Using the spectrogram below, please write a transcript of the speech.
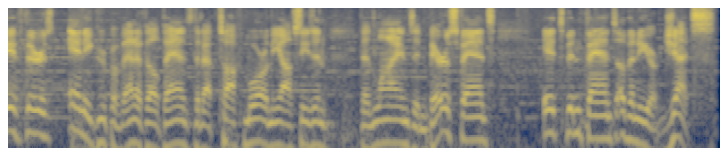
If there's any group of NFL fans that have talked more in the offseason than Lions and Bears fans, it's been fans of the New York Jets.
